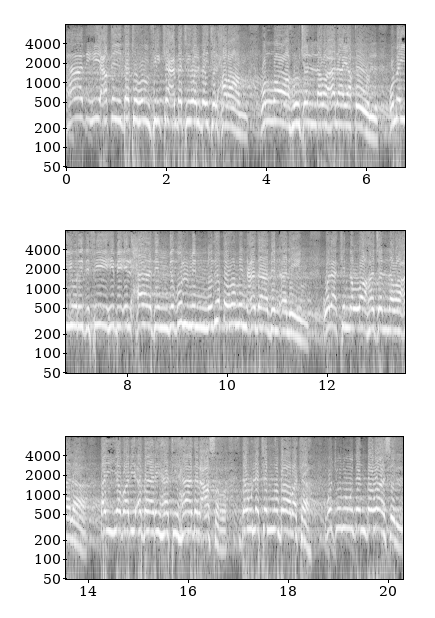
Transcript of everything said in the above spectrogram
هذه عقيدتهم في الكعبة والبيت الحرام. والله جل وعلا يقول ومن يرد فيه بإلحاد بظلم نذقه من عذاب أليم ولكن الله جل وعلا قيض لأبارهة هذا العصر دولة مباركة وجنودا بواسل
